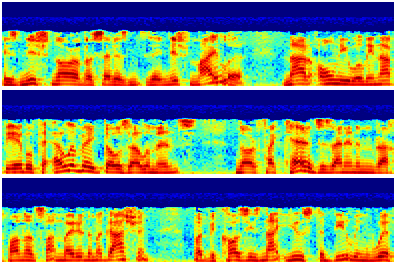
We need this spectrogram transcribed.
His nish norva said his nish maila not only will he not be able to elevate those elements, nor but because he's not used to dealing with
